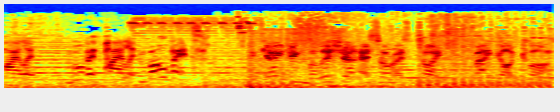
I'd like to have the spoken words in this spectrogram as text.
pilot. Move it, pilot. Move it! Engaging militia SRS type. Vanguard class.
